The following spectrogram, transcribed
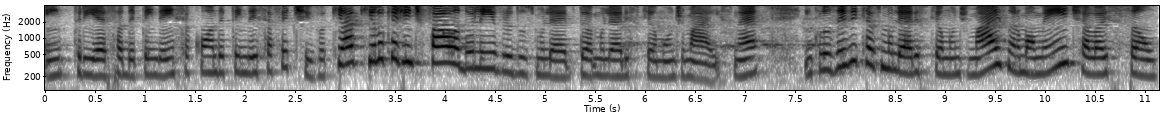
entre essa dependência com a dependência afetiva, que é aquilo que a gente fala do livro dos mulheres, da mulheres que amam demais, né? Inclusive que as mulheres que amam demais, normalmente elas são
